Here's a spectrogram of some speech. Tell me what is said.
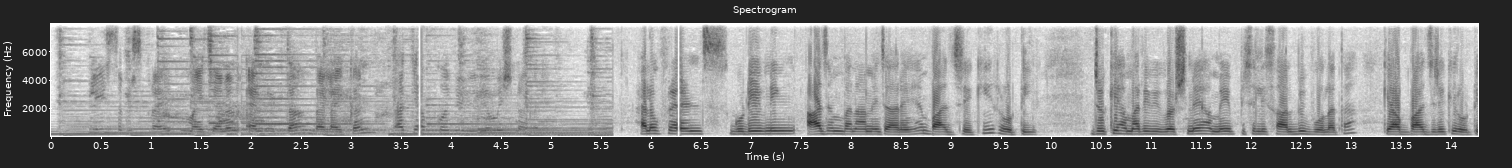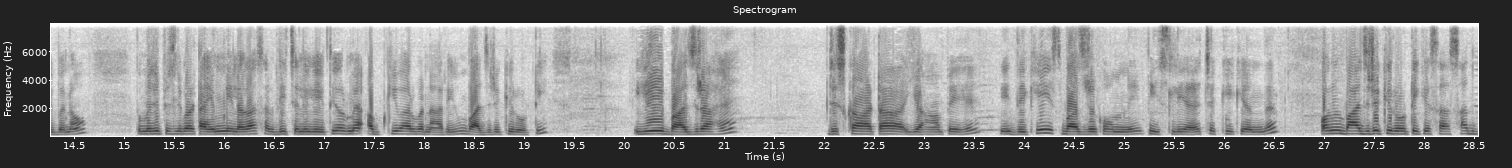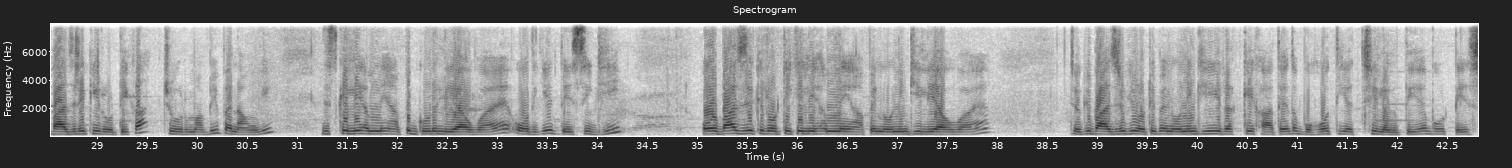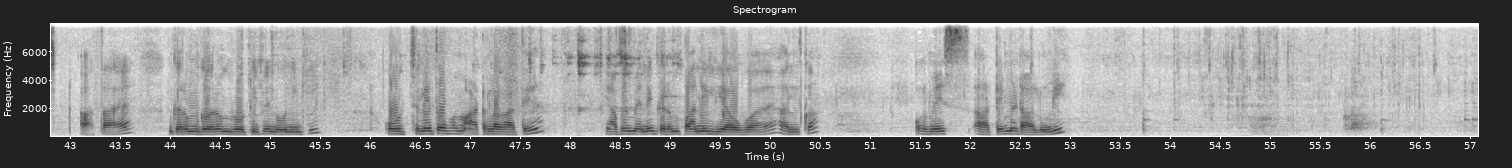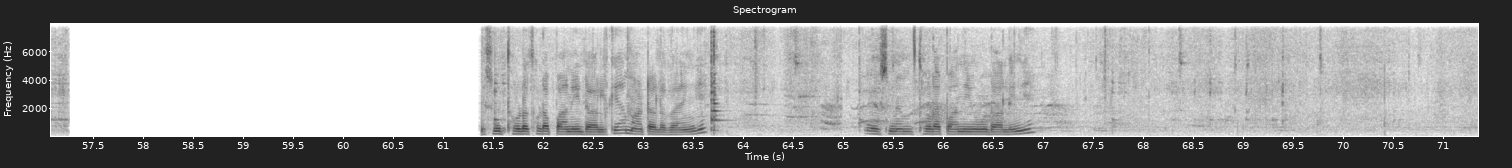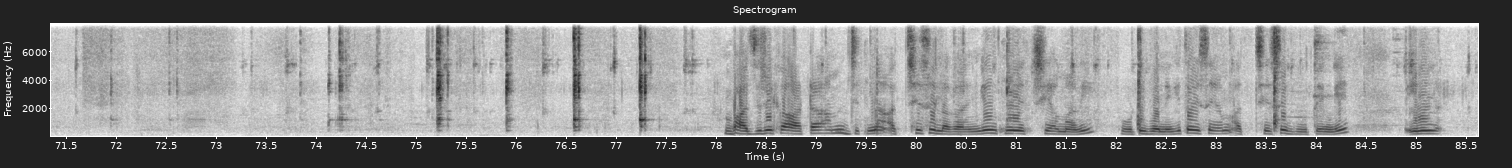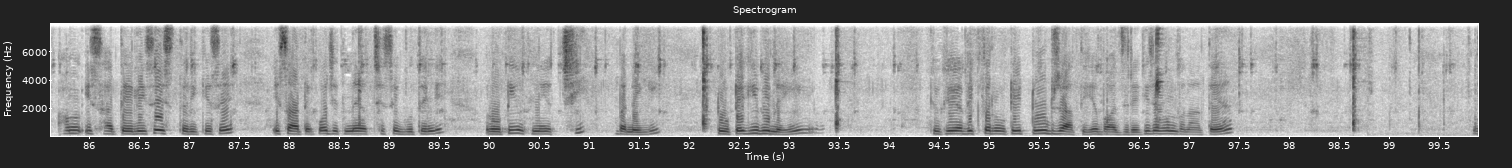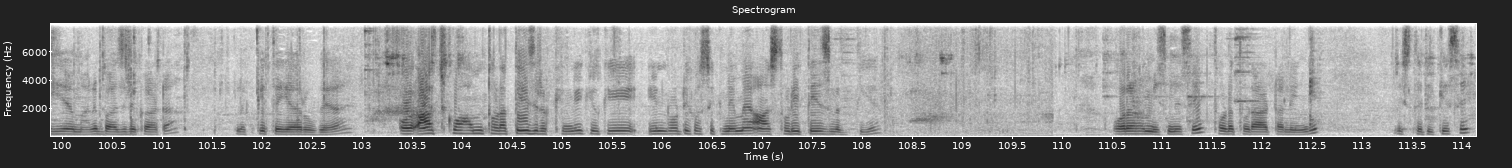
Please subscribe my channel and hit the bell icon ताकि आप कोई भी वीडियो मिस ना करें। हेलो फ्रेंड्स गुड इवनिंग आज हम बनाने जा रहे हैं बाजरे की रोटी, जो कि हमारे व्यूवर्स ने हमें पिछले साल भी बोला था कि आप बाजरे की रोटी बनाओ। तो मुझे पिछली बार टाइम नहीं लगा, सर्दी चली गई थी और मैं अब की बार बना रही हूँ बाजरे की रोटी। ये बाजरा है, जिसका आटा यहाँ पे है। ये देखिए, इस बाजरे को हमने पीस लिया है चक्की के अंदर। और मैं बाजरे की रोटी के साथ साथ बाजरे की रोटी का चूरमा भी बनाऊँगी, जिसके लिए हमने यहाँ पे गुड़ लिया हुआ है और ये देसी घी। और बाजरे की रोटी के लिए हमने यहाँ पे नोनी घी लिया हुआ है, जो कि बाजरे की रोटी पे नोनी घी रख के खाते हैं तो बहुत ही अच्छी लगती है, बहुत टेस्ट आता है गरम गरम रोटी पे नोनी घी। और चले तो अब हम आटा लगाते हैं। यहाँ पे मैंने गर्म पानी लिया हुआ है हल्का, और मैं इस आटे में डालूँगी। इसमें थोड़ा थोड़ा पानी डाल के हम आटा लगाएँगे। और इसमें हम थोड़ा पानी और डालेंगे। बाजरे का आटा हम जितना अच्छे से लगाएँगे, उतनी अच्छी हमारी रोटी बनेगी तो इसे हम अच्छे से गूँथेंगे। इन, हम इस हथेली से इस तरीके से इस आटे को जितने अच्छे से गूँथेंगे, रोटी उतनी अच्छी बनेगी। टूटेगी भी नहीं, क्योंकि अधिकतर रोटी टूट जाती है बाजरे की जब हम बनाते हैं। ये हमारे बाजरे का आटा लग के तैयार हो गया है। और आँच को हम थोड़ा तेज़ रखेंगे, क्योंकि इन रोटी को सिकने में आँच थोड़ी तेज़ लगती है। और हम इसमें से थोड़ा थोड़ा आटा लेंगे, इस तरीके से।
